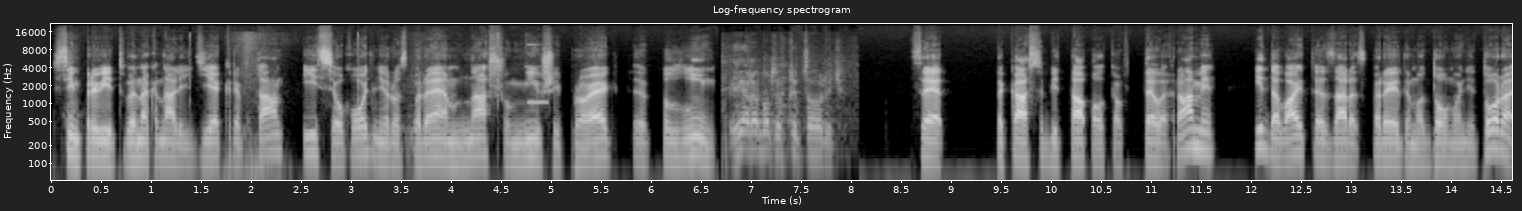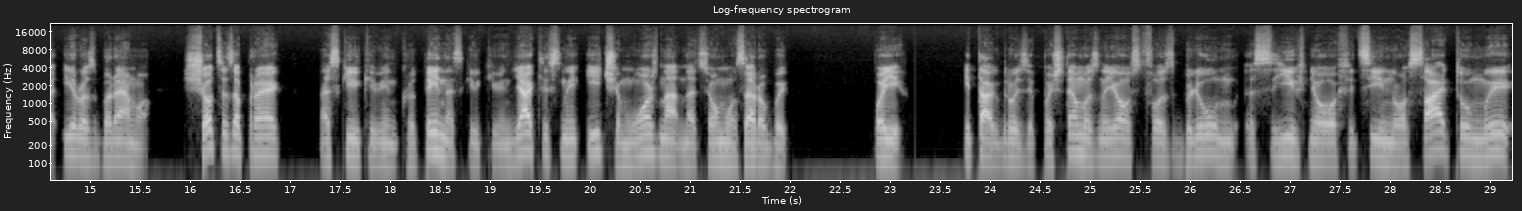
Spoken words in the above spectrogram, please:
Всім привіт! Ви на каналі Є Крипта, і сьогодні розберемо наш умніший проект е, Я работаю в криптовалюте. Це така собі тапалка в Телеграмі. І давайте зараз перейдемо до монітора і розберемо, що це за проект, наскільки він крутий, наскільки він якісний і чи можна на цьому заробити. Поїхали! І так, друзі, почнемо знайомство з Bloom з їхнього офіційного сайту. Ми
